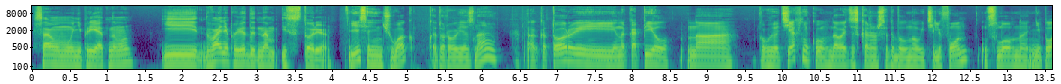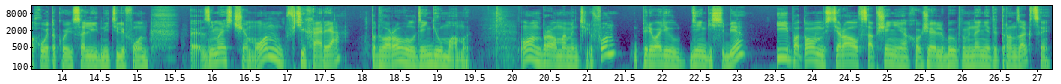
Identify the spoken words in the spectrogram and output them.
самому неприятному. И Ваня поведает нам историю. Есть один чувак, которого я знаю, а, который накопил на какую-то технику, давайте скажем, что это был новый телефон, условно, неплохой такой солидный телефон. Э, Занимаясь чем? Он втихаря подворовывал деньги у мамы. Он брал мамин телефон, переводил деньги себе, и потом стирал в сообщениях вообще любые упоминания этой транзакции.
